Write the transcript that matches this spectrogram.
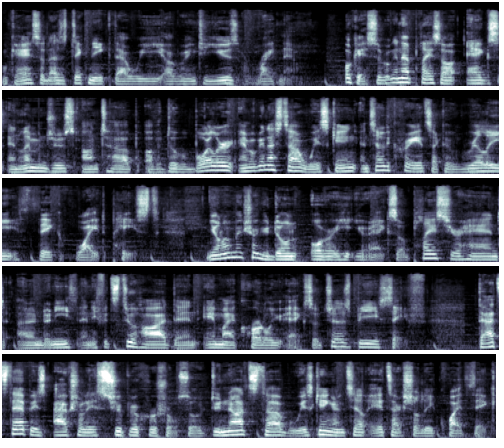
Okay, so that's a technique that we are going to use right now. Okay, so we're gonna place our eggs and lemon juice on top of a double boiler and we're gonna start whisking until it creates like a really thick white paste. You wanna make sure you don't overheat your egg, so place your hand underneath and if it's too hot then it might curdle your egg, so just be safe. That step is actually super crucial, so do not stop whisking until it's actually quite thick.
